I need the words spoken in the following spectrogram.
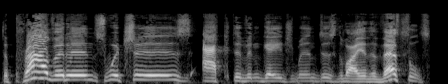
The providence, which is active engagement, is via the vessels.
